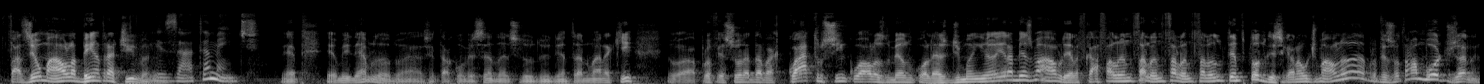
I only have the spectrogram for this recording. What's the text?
fazer uma aula bem atrativa. Exatamente. É, eu me lembro, a gente estava conversando antes do, de entrar no ar aqui, a professora dava quatro, cinco aulas no mesmo colégio de manhã e era a mesma aula. E ela ficava falando, falando, falando, falando o tempo todo. E chegar na última aula, a professora estava morto já, né?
